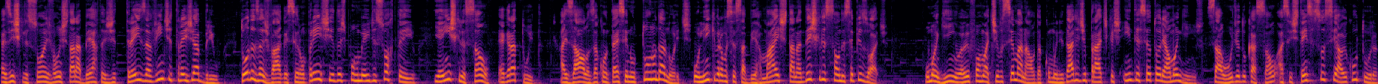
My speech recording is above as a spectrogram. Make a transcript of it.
As inscrições vão estar abertas de 3 a 23 de abril. Todas as vagas serão preenchidas por meio de sorteio e a inscrição é gratuita. As aulas acontecem no turno da noite. O link para você saber mais está na descrição desse episódio. O Manguinho é o informativo semanal da Comunidade de Práticas Intersetorial Manguinhos, Saúde, Educação, Assistência Social e Cultura,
